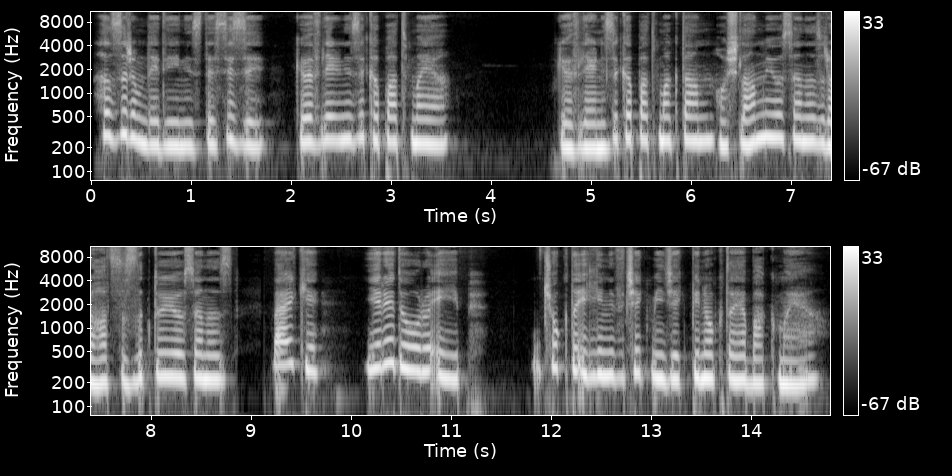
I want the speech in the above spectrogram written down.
Hazırım dediğinizde sizi gözlerinizi kapatmaya, gözlerinizi kapatmaktan hoşlanmıyorsanız, rahatsızlık duyuyorsanız, belki yere doğru eğip çok da ilginizi çekmeyecek bir noktaya bakmaya,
